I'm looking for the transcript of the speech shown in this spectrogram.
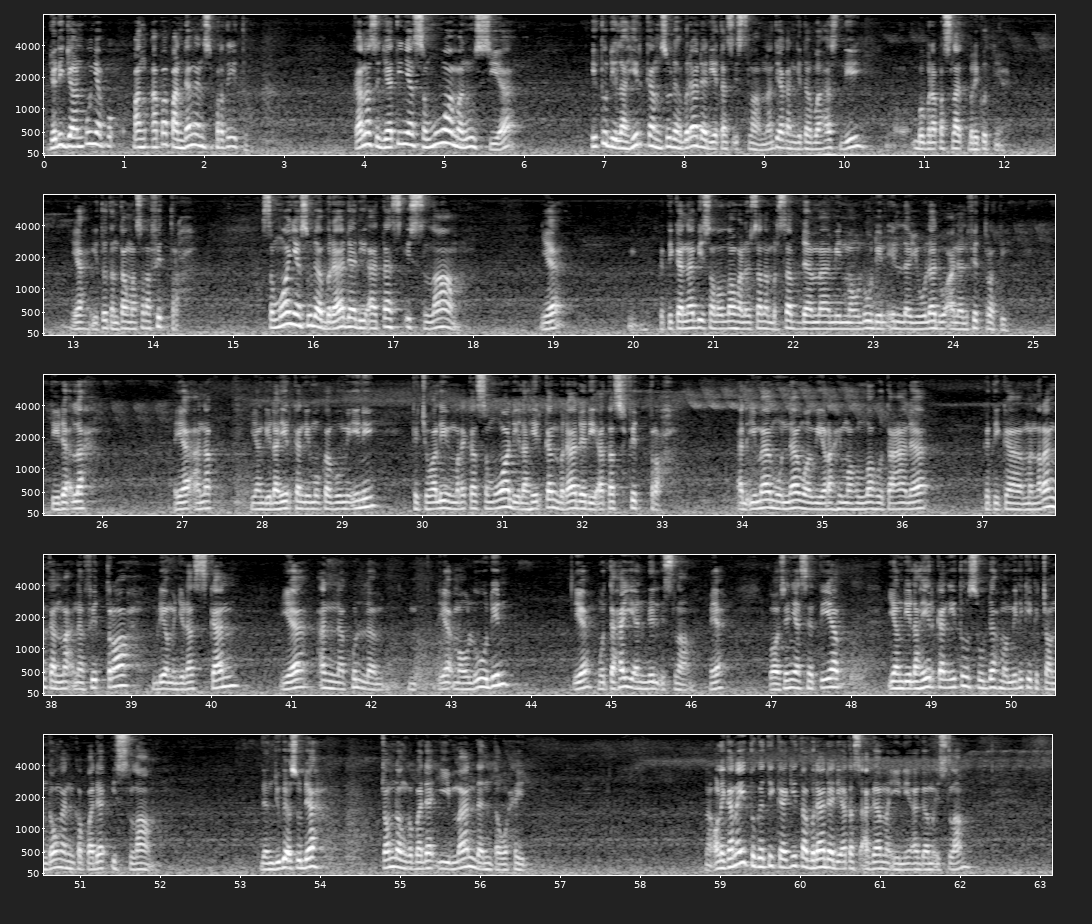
jadi jangan punya apa pandangan seperti itu. Karena sejatinya semua manusia itu dilahirkan sudah berada di atas Islam. Nanti akan kita bahas di beberapa slide berikutnya. Ya, itu tentang masalah fitrah. Semuanya sudah berada di atas Islam. Ya. Ketika Nabi SAW bersabda, "Ma min mauludin illa yuladu 'alal fitrati." Tidaklah ya anak yang dilahirkan di muka bumi ini kecuali mereka semua dilahirkan berada di atas fitrah. Al-Imam Nawawi rahimahullahu taala ketika menerangkan makna fitrah, beliau menjelaskan ya anna kullam ya mauludin ya mutahayyan lil Islam ya. Bahwasanya setiap yang dilahirkan itu sudah memiliki kecondongan kepada Islam dan juga sudah condong kepada iman dan tauhid. Nah, oleh karena itu ketika kita berada di atas agama ini, agama Islam,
